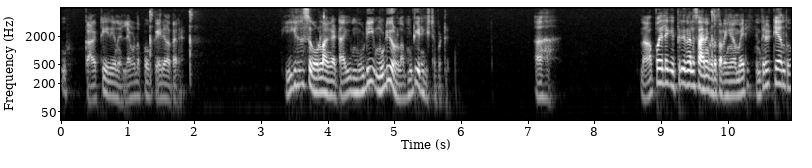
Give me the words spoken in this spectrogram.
ഓ കറക്റ്റ് ചെയ്തതാണ് എല്ലാം കൂടെ ഇപ്പോൾ കയറി വന്നാനാ ഈ ഡ്രസ്സ് കൊള്ളാം കേട്ടാ. ഈ മുടി മുടി കൊള്ളാം. മുടി എനിക്ക് ഇഷ്ടപ്പെട്ടു. ആഹാ. നാൽപ്പതിലേക്ക് ഇത്രയും നല്ല സാധനം കൊടുത്തു തുടങ്ങിയാൽ മാതിരി എന്ത് തോ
